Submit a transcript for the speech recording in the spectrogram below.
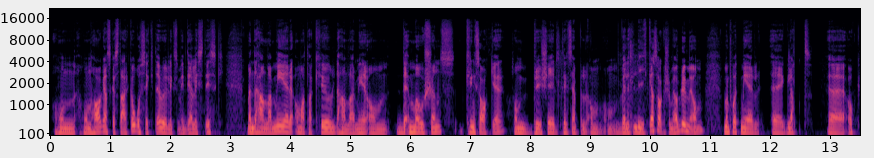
Hon, hon har ganska starka åsikter och är liksom idealistisk. Men det handlar mer om att ha kul. Det handlar mer om the emotions kring saker. Hon bryr sig till exempel om, om väldigt lika saker som jag bryr mig om. Men på ett mer eh, glatt eh, och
